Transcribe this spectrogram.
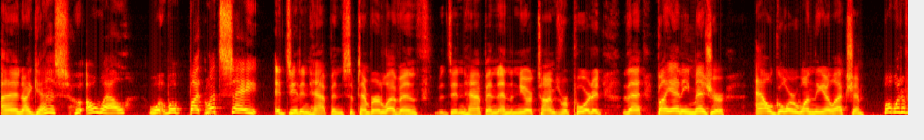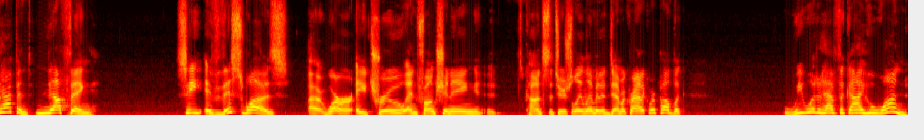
And I guess, oh well. Well, but let's say it didn't happen. September 11th, it didn't happen. And the New York Times reported that by any measure, Al Gore won the election. What would have happened? Nothing. See, if this was, uh, were a true and functioning, constitutionally limited democratic republic, we would have the guy who won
